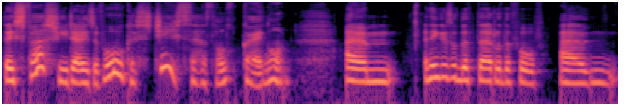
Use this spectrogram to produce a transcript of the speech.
those first few days of August, geez, there was a lot going on. Um, I think it was on the third or the fourth. Um,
